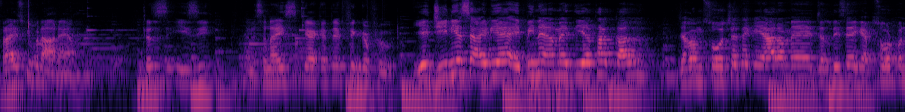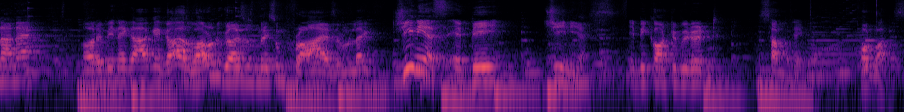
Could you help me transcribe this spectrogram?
Fries क्यों बना रहे हैं हम? Because it's easy It's a nice क्या कहते हैं finger food. ये जीनियस आइडिया एबी ने हमें दिया था कल जब हम सोचे थे कि यार हमें जल्दी से एक एपिसोड बनाना है और एबी ने कहा कि why don't you guys just make some fries and we're like genius AB genius AB contributed something for once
